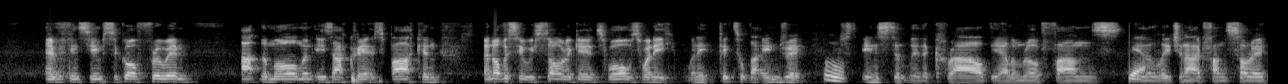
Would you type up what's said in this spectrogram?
Everything seems to go through him at the moment. He's our creative spark. And and obviously we saw against Wolves when he when he picked up that injury, mm. just instantly the crowd, the Elland Road fans, yeah. you know, Leeds United fans, sorry,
